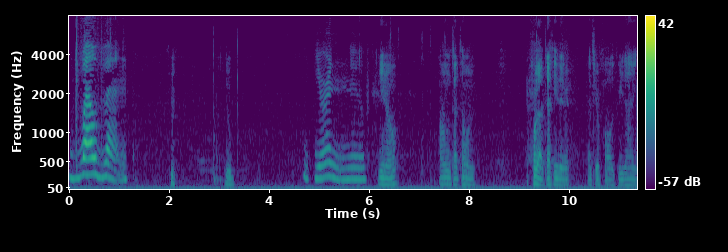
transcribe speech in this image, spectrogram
Well then. Noob. You're a noob. You know, I don't want that tone. Or that death either. That's your fault if you're dying.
